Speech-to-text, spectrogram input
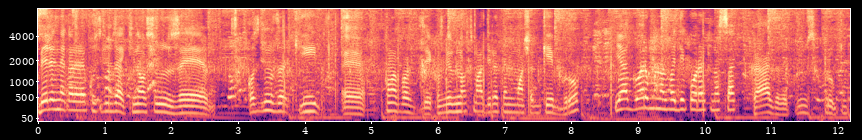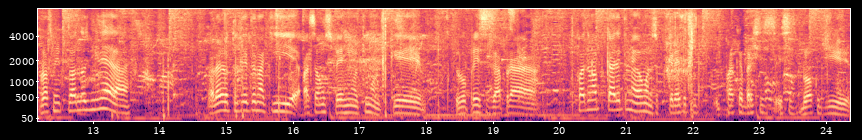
Beleza, né galera, conseguimos aqui nossos, é... Conseguimos aqui, é... Como eu posso dizer? Conseguimos nossa madeira também, o machado quebrou E agora, mano, nós vai decorar aqui nossa casa, velho pro, pro próximo episódio nós minerar Galera, eu tô tentando aqui passar uns ferrinhos aqui, mano, porque eu vou precisar pra fazer uma picareta melhor, mano. Essa picareta aqui pra quebrar esses, esses blocos de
